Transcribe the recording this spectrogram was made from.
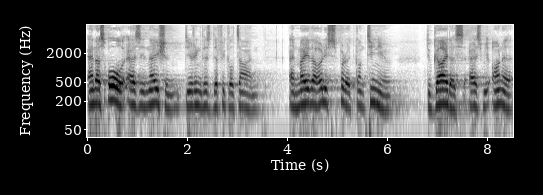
and us all as a nation during this difficult time. And may the Holy Spirit continue to guide us as we honor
